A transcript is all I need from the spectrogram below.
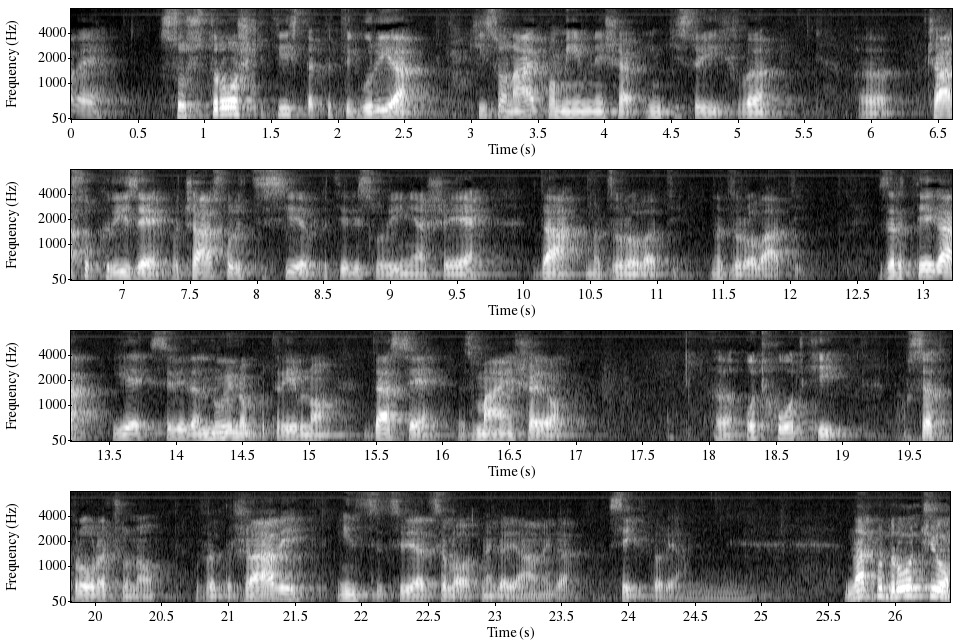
države so stroški tista kategorija, ki so najpomembnejša in ki so jih v času krize, v času recesije, v kateri Slovenija še je, da nadzorovati. nadzorovati. Zaradi tega je seveda nujno potrebno, da se zmanjšajo odhodki vseh proračunov v državi in seveda celotnega javnega sektorja. Na področju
